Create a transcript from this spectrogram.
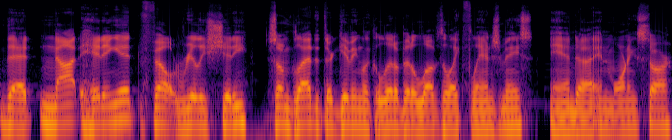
that not hitting it felt really shitty. So I'm glad that they're giving like a little bit of love to like Flange Mace and uh, and Morningstar.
